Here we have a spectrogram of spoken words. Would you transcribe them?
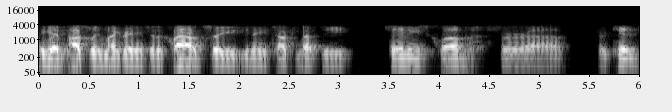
again, possibly migrating to the cloud. So you, you know you talked about the savings club for uh, for kids.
